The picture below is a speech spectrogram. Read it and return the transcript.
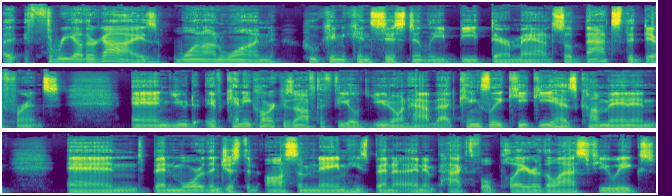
uh, three other guys one on one who can consistently beat their man. So that's the difference. And you, if Kenny Clark is off the field, you don't have that. Kingsley Keke has come in and and been more than just an awesome name. He's been an impactful player the last few weeks,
